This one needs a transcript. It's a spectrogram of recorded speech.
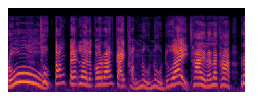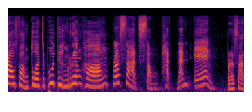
รู้ ถูกต้องเป๊ะเลยแล้วก็ร่างกายของหนูหนูด้วย ใช่แล้วล่ะค่ะ เราสองตัวจะพูดถึงเรื่องของประสาทสัมผัสนั่นเอง ประสาท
